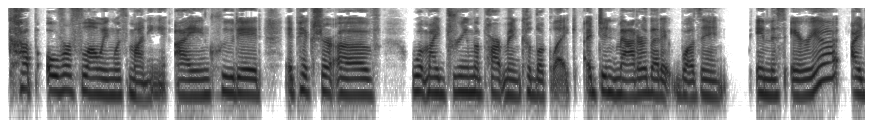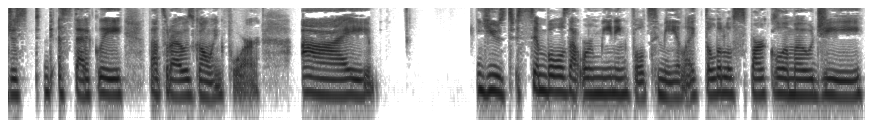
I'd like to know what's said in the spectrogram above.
cup overflowing with money. I included a picture of what my dream apartment could look like. It didn't matter that it wasn't in this area. I just aesthetically, that's what I was going for. I used symbols that were meaningful to me, like the little sparkle emoji,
